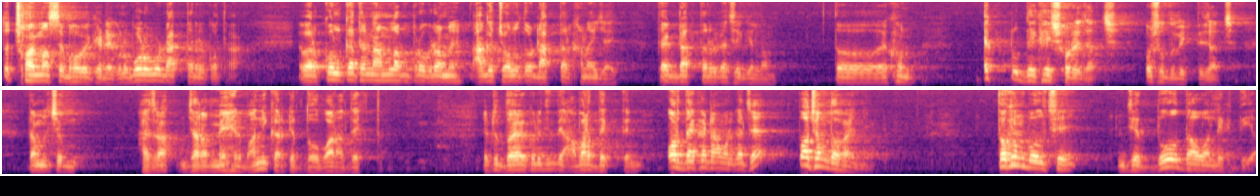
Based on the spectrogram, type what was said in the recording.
তো ছয় মাস এভাবে কেটে গেলো, বড় বড় ডাক্তারের কথা। এবার কলকাতায় নামলাম প্রোগ্রামে, আগে চলো তো ডাক্তারখানায় যাই। তো এক ডাক্তারের কাছে গেলাম। তো এখন একটু দেখে সরে যাচ্ছে, ওষুধ লিখতে যাচ্ছে। তা বলছে হাজরাত যারা মেহরবানি কারকে দোবারা দেখত একটু দয়া করে যদি আবার দেখতেন, ওর দেখাটা আমার কাছে পছন্দ হয়নি। তখন বলছে যে, দো দাওয়া লিখ দিয়া,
